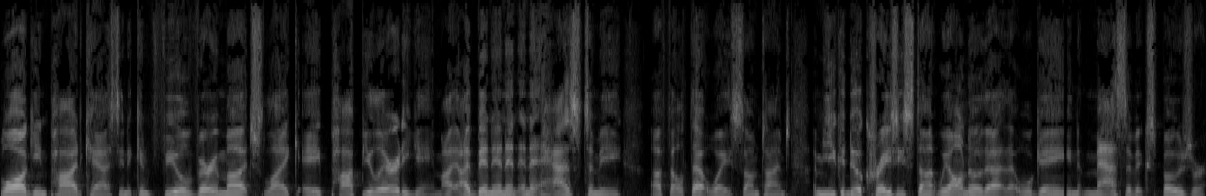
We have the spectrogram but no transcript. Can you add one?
blogging, podcasting, it can feel very much like a popularity game. I, have been in it and it has to me uh, felt that way sometimes. I mean, you can do a crazy stunt. We all know that. That will gain massive exposure.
